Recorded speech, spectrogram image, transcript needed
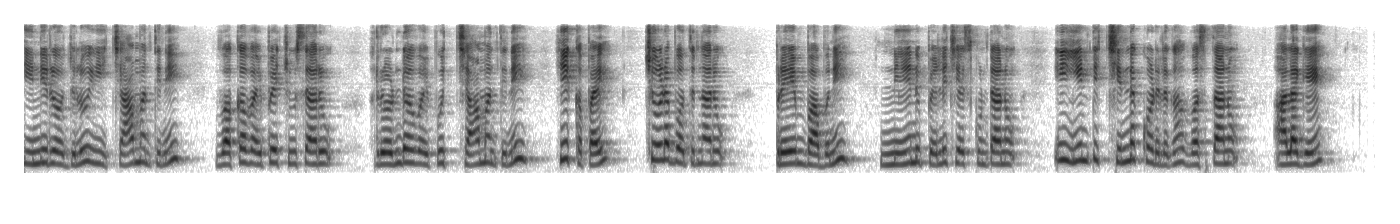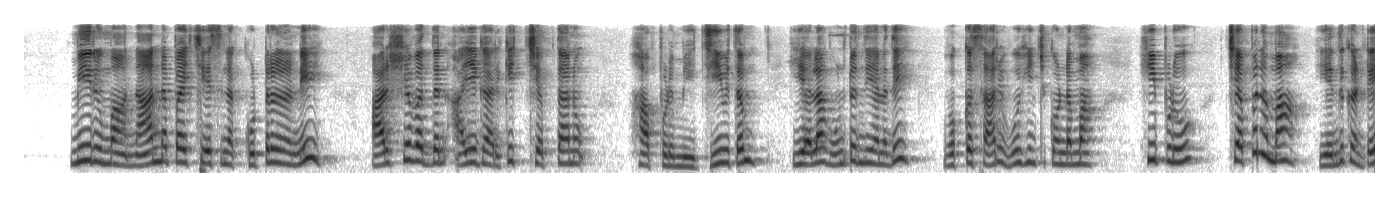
ఇన్ని రోజులు ఈ చామంతిని ఒకవైపే చూశారు. రెండో వైపు చామంతిని ఇకపై చూడబోతున్నారు. ప్రేమ్ బాబుని నేను పెళ్ళి చేసుకుంటాను. ఈ ఇంటి చిన్న కోడలుగా వస్తాను. అలాగే మీరు మా నాన్నపై చేసిన కుట్రలని హర్షవర్ధన్ అయ్యగారికి చెప్తాను. అప్పుడు మీ జీవితం ఎలా ఉంటుంది అన్నది ఒక్కసారి ఊహించుకోండమ్మా. ఇప్పుడు చెప్పనమ్మా ఎందుకంటే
